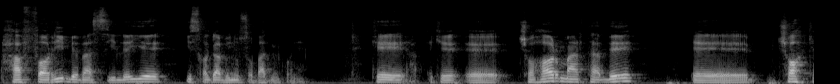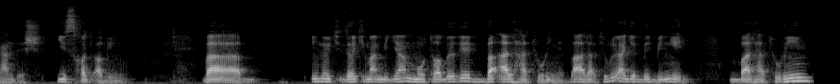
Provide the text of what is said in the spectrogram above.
حفاری به وسیله ایسخاق ابینو صحبت می‌کنه که که چهار مرتبه چاه کندش ایسخاق آبینو. و اینو چیزایی که من میگم مطابق بعل هتوریم اگه ببینید בעל הטורים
